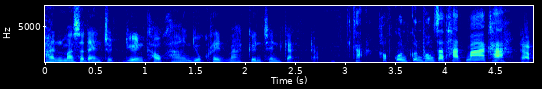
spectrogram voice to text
หันมาแสดงจุดยืนเข้าข้างยูเครนมากขึ้นเช่นกันครับค่ะขอบคุณคุณพงษ์สทัศน์มากค่ะ ครับ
